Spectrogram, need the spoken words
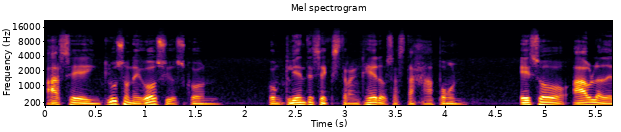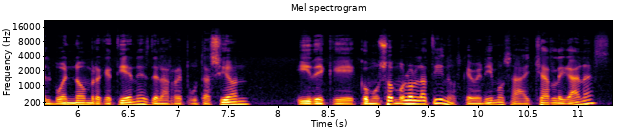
hace incluso negocios con con clientes extranjeros hasta Japón. Eso habla del buen nombre que tienes, de la reputación y de que como somos los latinos que venimos a echarle ganas,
